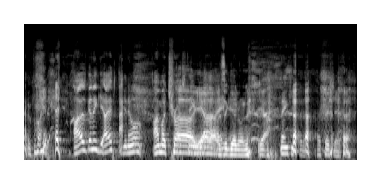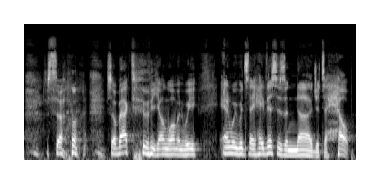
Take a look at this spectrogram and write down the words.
I was gonna, get- I, you know, I'm a trusting Oh, yeah, guy. that was a good one. Yeah, thank you for that. I appreciate that. So so back to the young woman we and we would say, "Hey, this is a nudge, it's a help."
